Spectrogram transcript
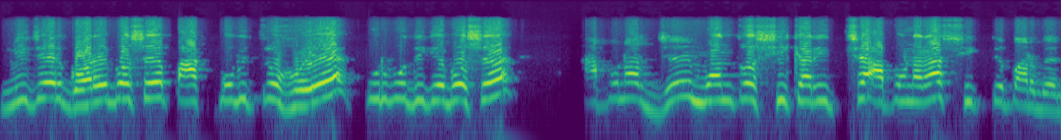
নিজের ঘরে বসে পাক পবিত্র হয়ে পূর্ব দিকে বসে আপনার যে মন্ত্র শিখার ইচ্ছা আপনারা শিখতে পারবেন।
